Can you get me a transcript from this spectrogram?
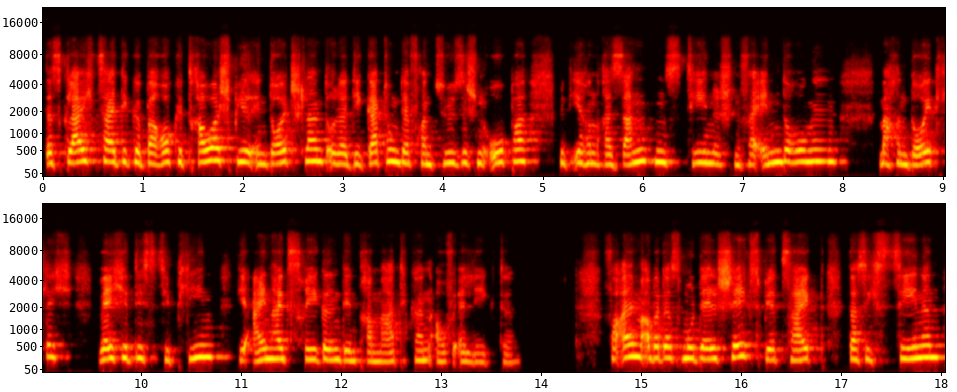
Das gleichzeitige barocke Trauerspiel in Deutschland oder die Gattung der französischen Oper mit ihren rasanten szenischen Veränderungen machen deutlich, welche Disziplin die Einheitsregeln den Dramatikern auferlegte. Vor allem aber das Modell Shakespeare zeigt, dass sich Szenen,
